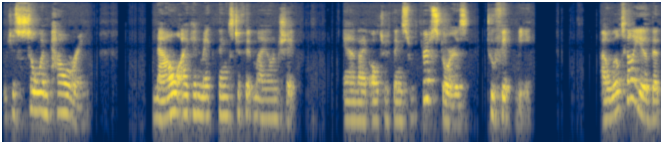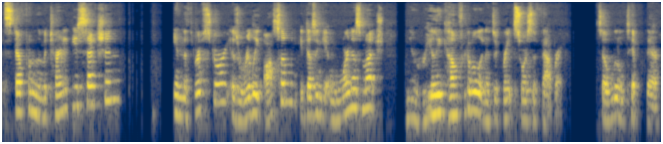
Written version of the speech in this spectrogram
which is so empowering. Now I can make things to fit my own shape, and I alter things from thrift stores to fit me. I will tell you that stuff from the maternity section in the thrift store is really awesome. It doesn't get worn as much. And you're really comfortable and it's a great source of fabric. So little tip there.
